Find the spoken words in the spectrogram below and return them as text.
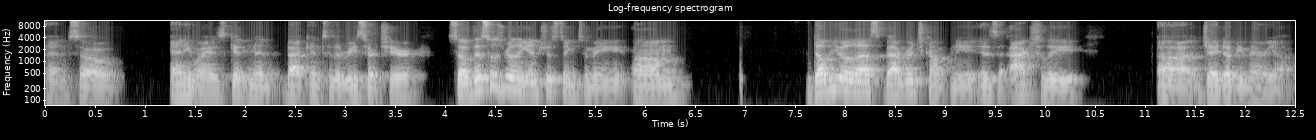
and so, anyways, getting it back into the research here. So this was really interesting to me. Um, WLS Beverage Company is actually uh, JW Marriott.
